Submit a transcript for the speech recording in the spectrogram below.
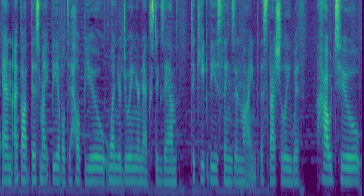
And I thought this might be able to help you when you're doing your next exam to keep these things in mind, especially with how to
